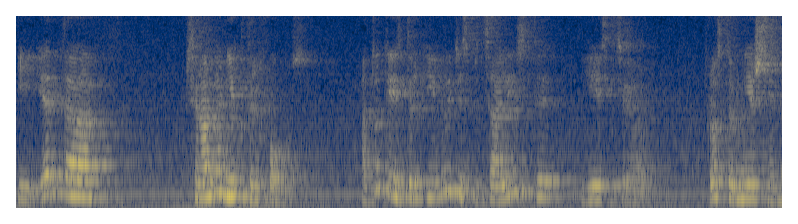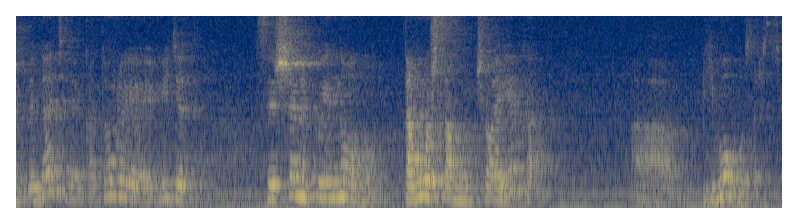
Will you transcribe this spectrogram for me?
И это все равно некоторый фокус. А тут есть другие люди, специалисты, есть э, просто внешние наблюдатели, которые видят совершенно по-иному того же самого человека а, в его возрасте.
